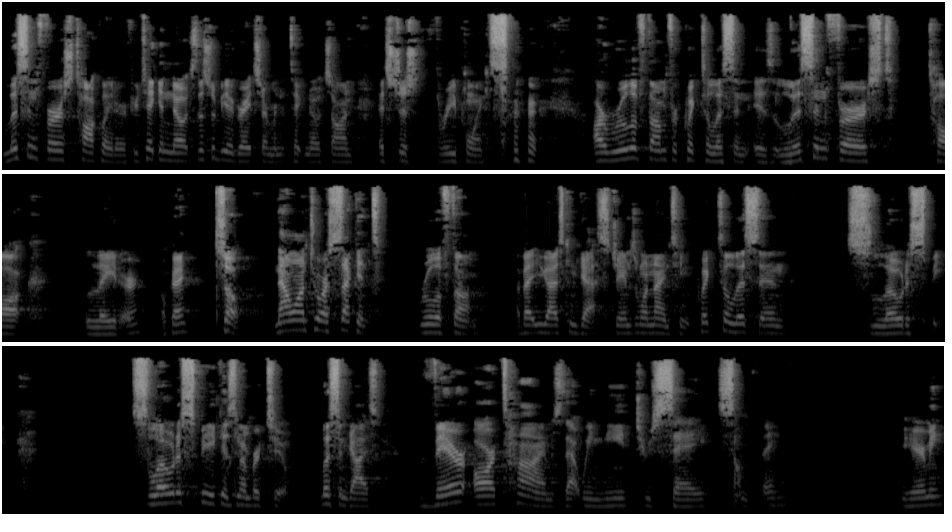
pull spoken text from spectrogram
Listen first, talk later. If you're taking notes, this would be a great sermon to take notes on. It's just three points. our rule of thumb for quick to listen is listen first, talk later. Okay? So, now on to our second rule of thumb. I bet you guys can guess. James 1:19. Quick to listen, slow to speak. Slow to speak is number 2. Listen guys, there are times that we need to say something. You hear me?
